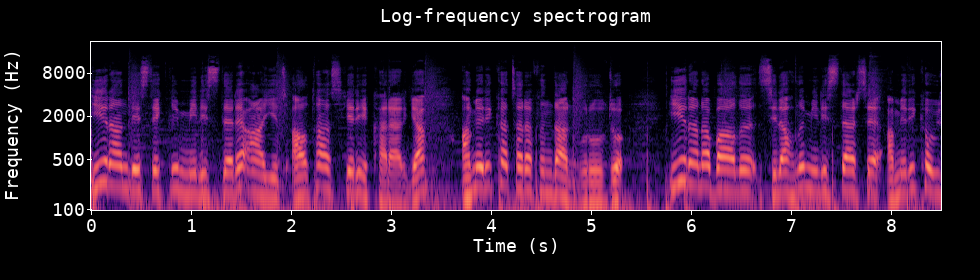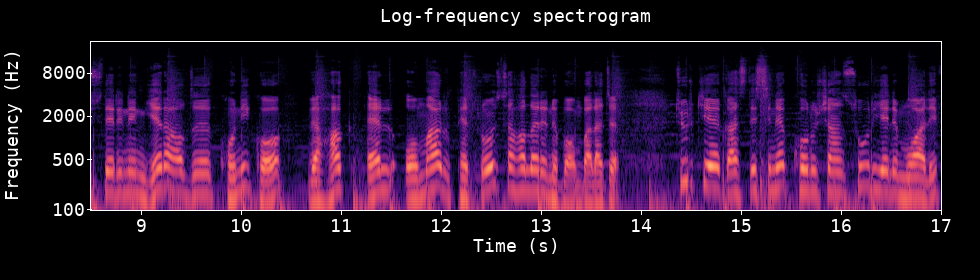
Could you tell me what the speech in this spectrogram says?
İran destekli milislere ait 6 askeri karargah Amerika tarafından vuruldu. İran'a bağlı silahlı milislerse Amerika üslerinin yer aldığı Koniko ve Hak El Omar petrol sahalarını bombaladı. Türkiye gazetesine konuşan Suriyeli muhalif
